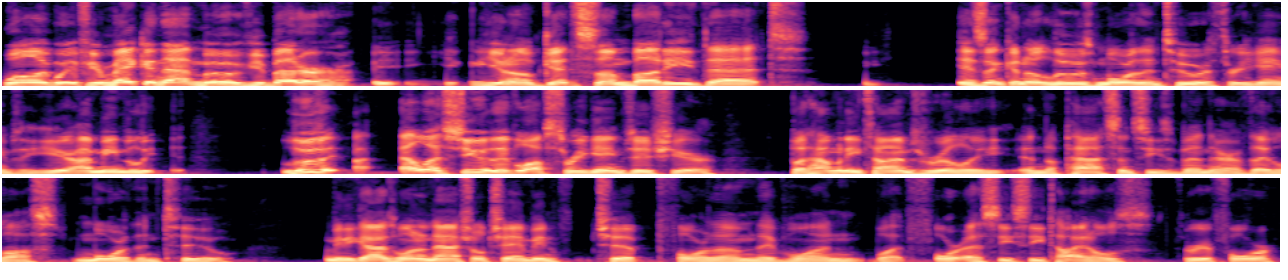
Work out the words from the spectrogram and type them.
Well, if you're making that move, you better, you know, get somebody that isn't going to lose more than two or three games a year. I mean, le- losing LSU, they've lost three games this year, but how many times really in the past since he's been there have they lost more than two? I mean, the guys won a national championship for them. They've won what four SEC titles, three or four.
